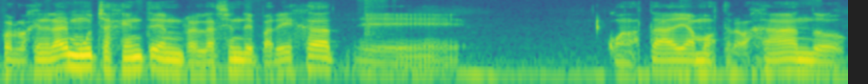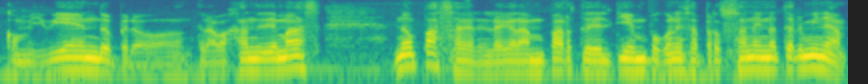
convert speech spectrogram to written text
por lo general mucha gente en relación de pareja, eh, cuando está, digamos, trabajando, conviviendo, pero trabajando y demás, no pasa la gran parte del tiempo con esa persona y no termina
